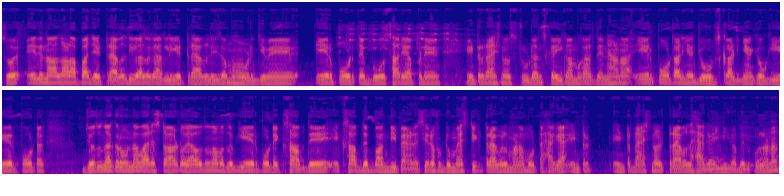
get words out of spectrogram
ਸੋ ਇਹਦੇ ਨਾਲ ਨਾਲ ਆਪਾਂ ਜੇ ਟਰੈਵਲ ਦੀ ਗੱਲ ਕਰ ਲਈਏ ਟਰੈਵਲਿਜ਼ਮ ਹੁਣ ਜਿਵੇਂ 에어ਪੋਰਟ ਤੇ ਬਹੁਤ ਸਾਰੇ ਆਪਣੇ ਇੰਟਰਨੈਸ਼ਨਲ ਸਟੂਡੈਂਟਸ ਕਈ ਕੰਮ ਕਰਦੇ ਨੇ, ਹਨਾ 에어ਪੋਰਟ ਵਾਲੀਆਂ ਜੋਬਸ ਘਟ ਗਈਆਂ ਕਿਉਂਕਿ 에어ਪੋਰਟ ਜਦੋਂ ਦਾ ਕਰੋਨਾ ਵਾਇਰਸ ਸਟਾਰਟ ਹੋਇਆ, ਉਦੋਂ ਦਾ ਮਤਲਬ ਕਿ 에어ਪੋਰਟ ਇੱਕ ਹਿਸਾਬ ਦੇ, ਇੱਕ ਹਿਸਾਬ ਦੇ ਬੰਦ ਹੀ ਪੈਣੇ। ਸਿਰਫ ਡੋਮੈਸਟਿਕ ਟਰੈਵਲ ਮਾੜਾ ਮੋਟਾ ਹੈਗਾ ਇੰਟਰ ਇੰਟਰਨੈਸ਼ਨਲ ਟਰੈਵਲ ਹੈਗਾ ਹੀ ਨਹੀਂਗਾ ਬਿਲਕੁਲ, ਹਨਾ?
